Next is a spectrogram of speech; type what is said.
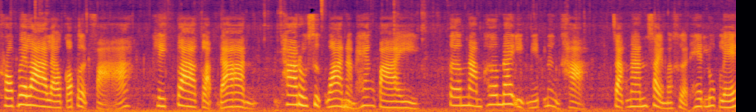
ครบเวลาแล้วก็เปิดฝา พลิกปลากลับด้าน ถ้ารู้สึกว่าน้ำแห้งไป เติมน้ำเพิ่มได้อีกนิดหนึ่งค่ะ จากนั้นใส่มะเขือเทศลูกเล็ก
